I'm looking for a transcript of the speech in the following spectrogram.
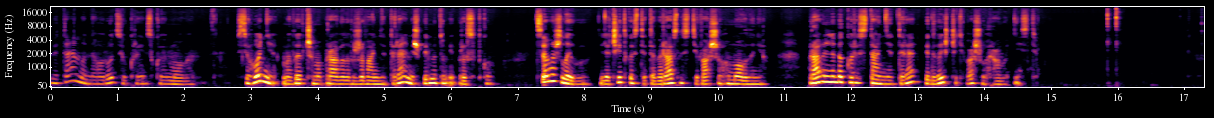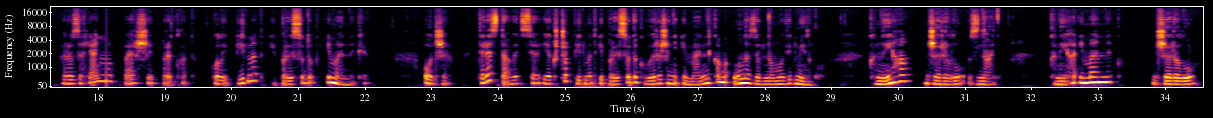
Вітаємо на уроці української мови. Сьогодні ми вивчимо правила вживання тире між підметом і присудком. Це важливо для чіткості та виразності вашого мовлення. Правильне використання тире підвищить вашу грамотність. Розгляньмо перший приклад, коли підмет і присудок іменники. Отже, тире ставиться, якщо підмет і присудок виражені іменниками у називному відмінку. Книга джерело знань. Книга іменник, джерело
